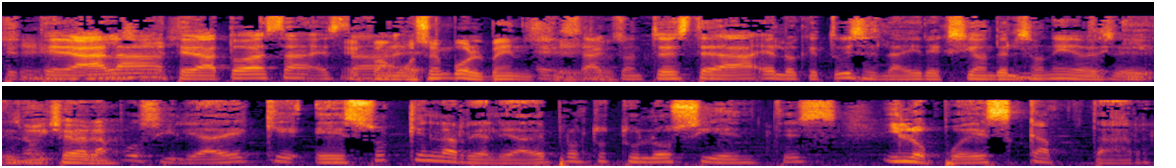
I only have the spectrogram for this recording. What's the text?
te, Sí, te da la, es. te da toda esta... esta El famoso envolvente. Exacto, entonces te da eh, lo que tú dices, la dirección del sonido, es, Y, es no, muy y te da chévere. la posibilidad de que eso que en la realidad de pronto tú lo sientes y lo puedes captar,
